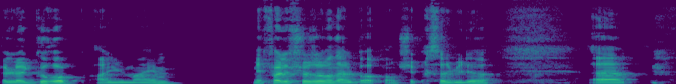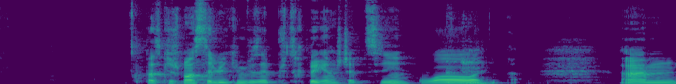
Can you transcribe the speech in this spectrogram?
le groupe en lui-même, mais il fallait choisir un album, donc j'ai pris celui-là. Euh, parce que je pense que c'est lui qui me faisait plus triper quand j'étais petit. ouais, ouais. Euh,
